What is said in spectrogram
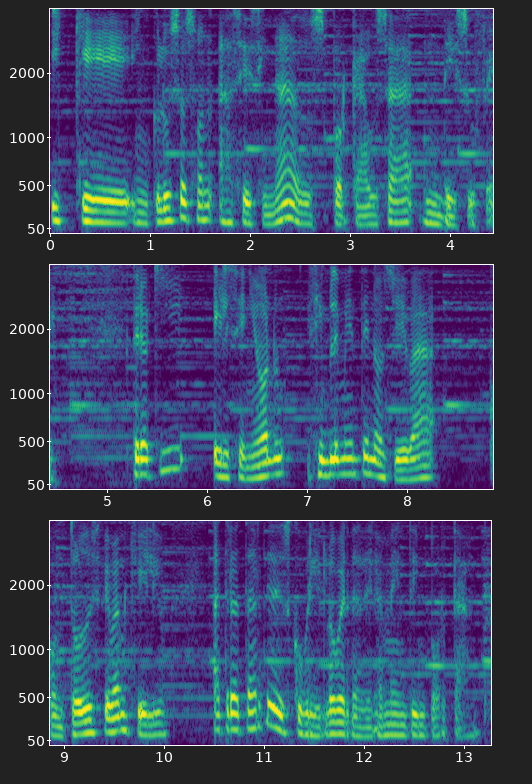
y que incluso son asesinados por causa de su fe. Pero aquí el Señor simplemente nos lleva con todo este Evangelio a tratar de descubrir lo verdaderamente importante.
